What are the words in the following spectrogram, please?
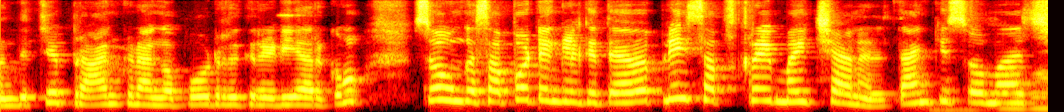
வந்துட்டு பிராங்க் நாங்க போடுறதுக்கு ரெடியா இருக்கோம். ஸோ உங்க சப்போர்ட் எங்களுக்கு தேவை. Please subscribe my channel thank you so much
